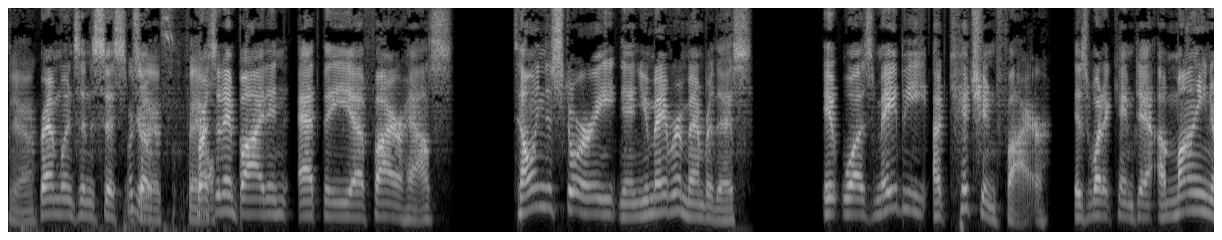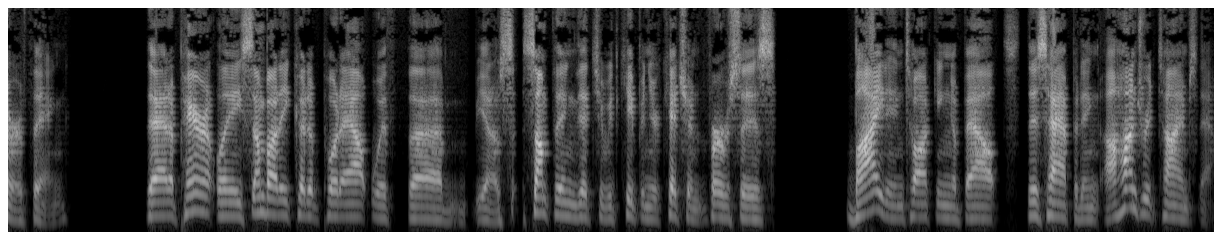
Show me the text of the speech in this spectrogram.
Yeah. Gremlins in the system. Look so at this. Fail. President Biden at the uh, firehouse telling the story, and you may remember this. It was maybe a kitchen fire, is what it came down, a minor thing that apparently somebody could have put out with, uh, you know, something that you would keep in your kitchen versus Biden talking about this happening a hundred times now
